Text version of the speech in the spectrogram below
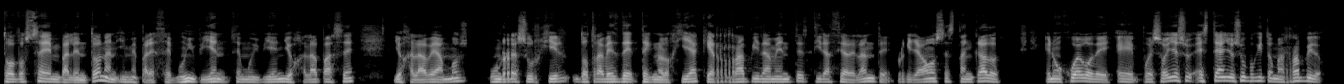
todos se envalentonan y me parece muy bien, muy bien y ojalá pase y ojalá veamos un resurgir de otra vez de tecnología que rápidamente tira hacia adelante, porque ya vamos estancados en un juego de, eh, pues hoy este año es un poquito más rápido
